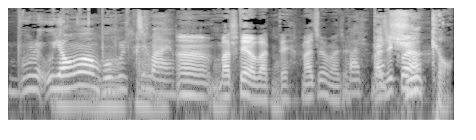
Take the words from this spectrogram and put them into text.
몰- 영어 뭐 묻지 마요. 어, 맞대요, 맞대. 맞아, 맞아. 맞대? 맞을 거야. 슈켜.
